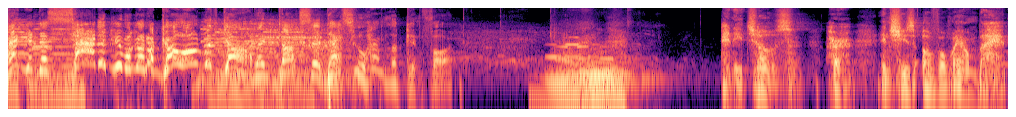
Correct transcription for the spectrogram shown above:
and you decided you were going to go on with God, and God said, That's who I'm looking for. And He chose her, and she's overwhelmed by it.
